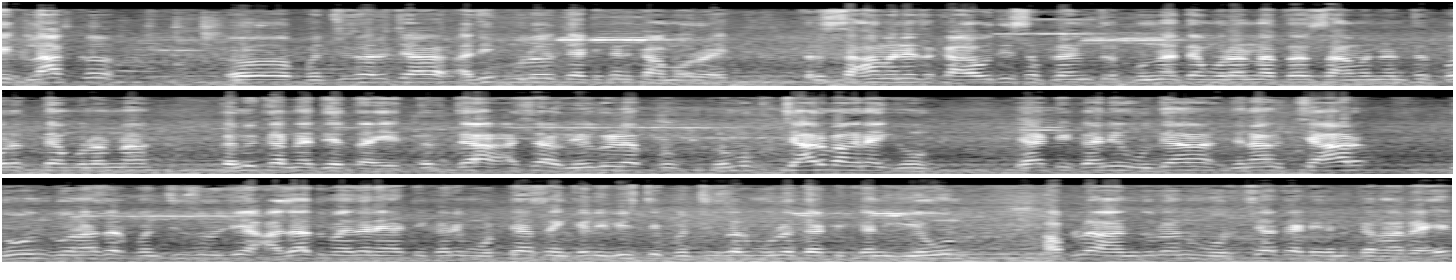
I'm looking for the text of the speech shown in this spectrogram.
एक लाख पंचवीस हजाराच्या अधिक मुलं त्या ठिकाणी कामावर आहेत. तर सहा महिन्याचा कालावधी संपल्यानंतर पुन्हा त्या मुलांना आता सहा महिन्यानंतर परत त्या मुलांना कमी करण्यात येत आहे. तर त्या अशा वेगवेगळ्या प्रमुख चार मागण्या घेऊन या ठिकाणी उद्या दिनांक चार दोन दोन हजार पंचवीस रोजी आझाद मैदान या ठिकाणी मोठ्या संख्येने वीस ते पंचवीस हजार मुलं त्या ठिकाणी येऊन आपलं आंदोलन मोर्चा त्या ठिकाणी करणार आहेत.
